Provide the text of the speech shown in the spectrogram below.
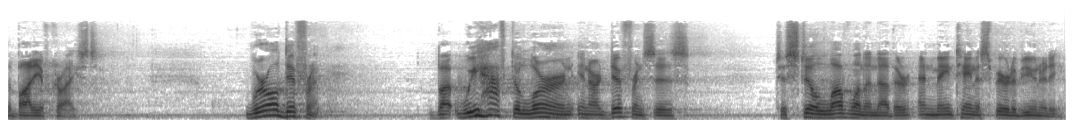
the body of Christ. We're all different. But we have to learn in our differences to still love one another and maintain a spirit of unity.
